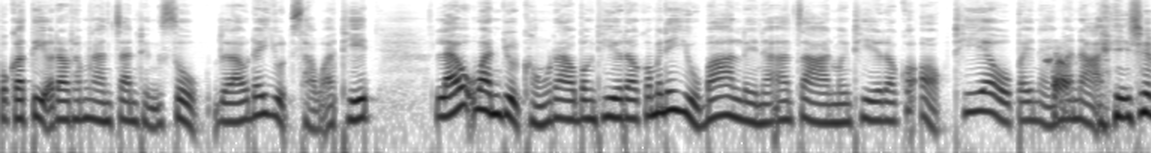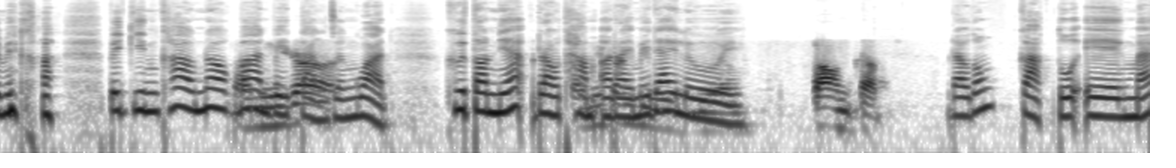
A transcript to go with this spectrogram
ปกติเราทำงานจันทร์ถึงศุกร์แล้วได้หยุดเสาร์อาทิตย์ แล้ววันหยุดของเราบางทีเราก็ไม่ได้อยู่บ้านเลยนะอาจารย์บางทีเราก็ออกเที่ยวไปไหนครับมาไหนใช่ไหมคะ ไปกินข้าวนอกบ้านตอนไปนี้ก็ต่างจังหวัด คือตอนเนี้ยเราทำอะไรไม่ได้เลย ต้องครับ เราต้องกักตัวเองแม้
